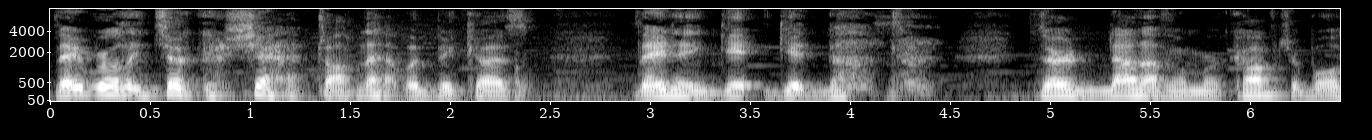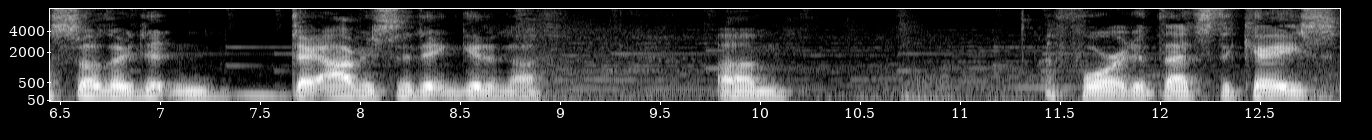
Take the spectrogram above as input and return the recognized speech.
they really took a shaft on that one because they didn't get get nothing they're none of them are comfortable, so they didn't. They obviously didn't get enough um, for it. If that's the case,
